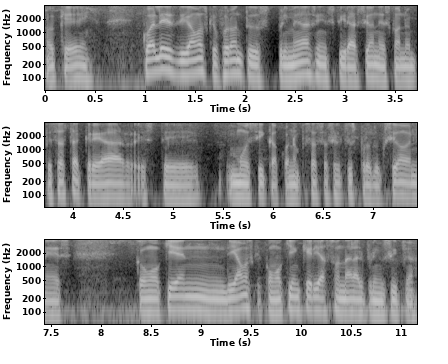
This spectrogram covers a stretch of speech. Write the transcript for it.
Ok. ¿Cuáles, digamos, que fueron tus primeras inspiraciones cuando empezaste a crear este, música, cuando empezaste a hacer tus producciones? Como quien, digamos que como quien quería sonar al principio.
